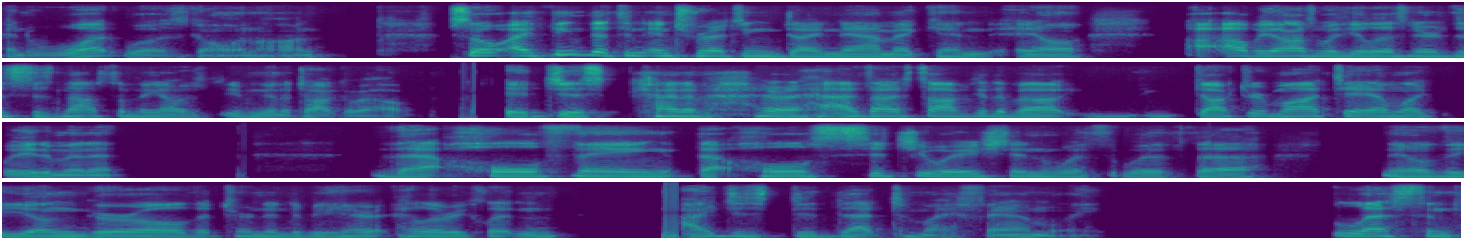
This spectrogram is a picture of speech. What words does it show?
and what was going on. So I think that's an interesting dynamic. And, you know, I'll be honest with you, listeners, this is not something I was even going to talk about. It just kind of, as I was talking about Dr. Mate, I'm like, wait a minute. That whole thing, that whole situation with, with, uh, you know, the young girl that turned into be Hillary Clinton I just did that to my family less than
